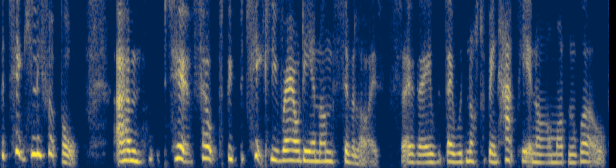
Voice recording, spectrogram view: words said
particularly football. Um, felt to be particularly rowdy and uncivilized, so they, they would not have been happy in our modern world.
